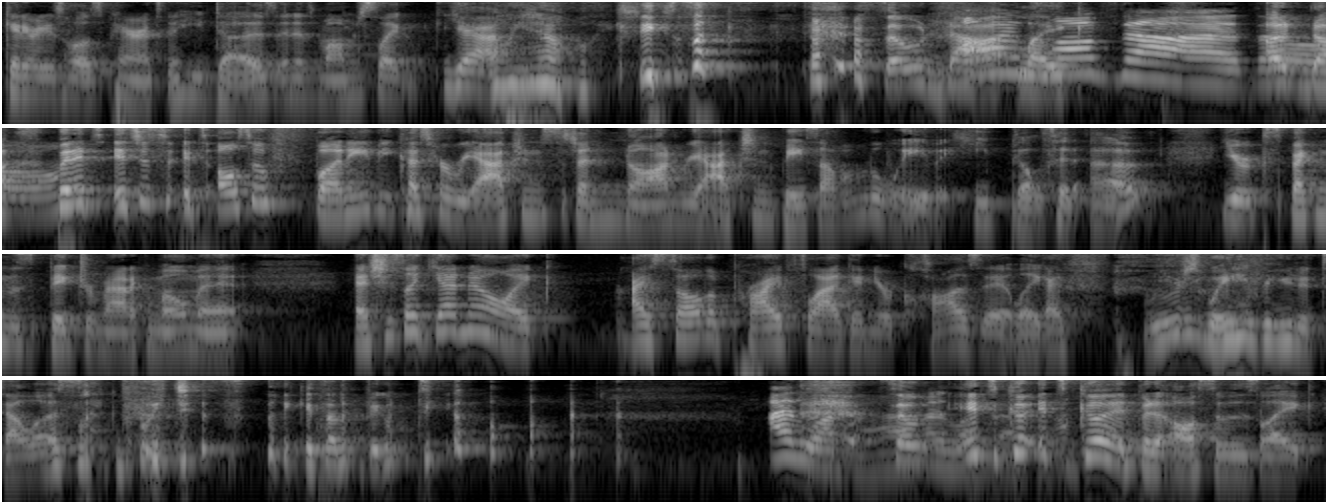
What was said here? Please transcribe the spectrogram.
getting ready to tell his parents, and he does, and his mom's just like, yeah, we know. Like, she's like, so not I like, love that. no- but it's it's just it's also funny because her reaction is such a non-reaction based off of the way that he built it up. You're expecting this big dramatic moment, and she's like, "Yeah, no, like I saw the pride flag in your closet. Like i we were just waiting for you to tell us. Like we just like it's not a big deal." I love that. So love it's that. good. It's good, but it also is like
